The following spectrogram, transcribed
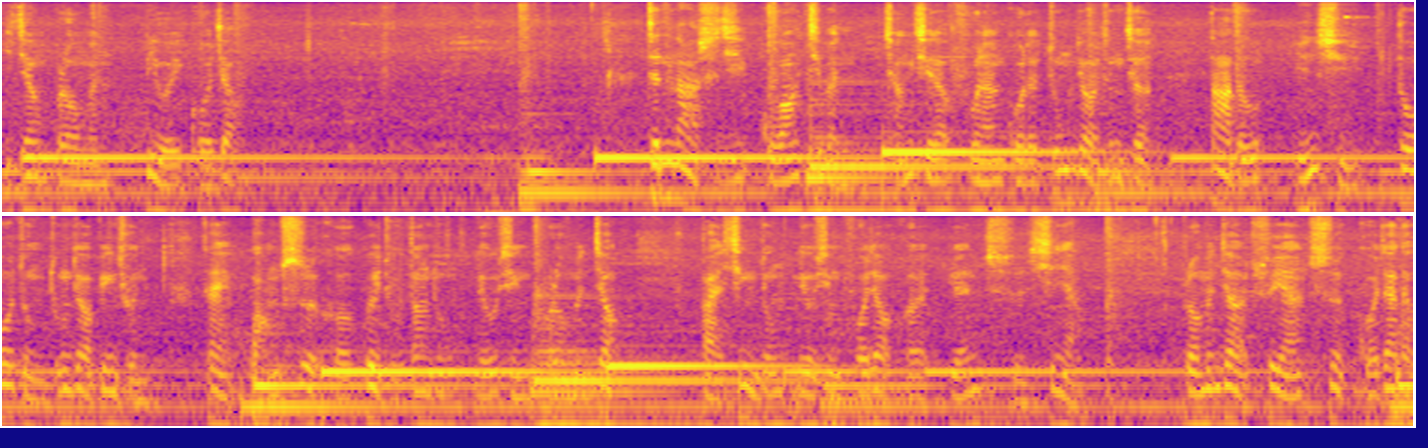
已将婆罗门立为国教。真腊时期，国王基本承袭了弗兰国的宗教政策，大都允许多种宗教并存。在王室和贵族当中流行婆罗门教，百姓中流行佛教和原始信仰。婆罗门教虽然是国家的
